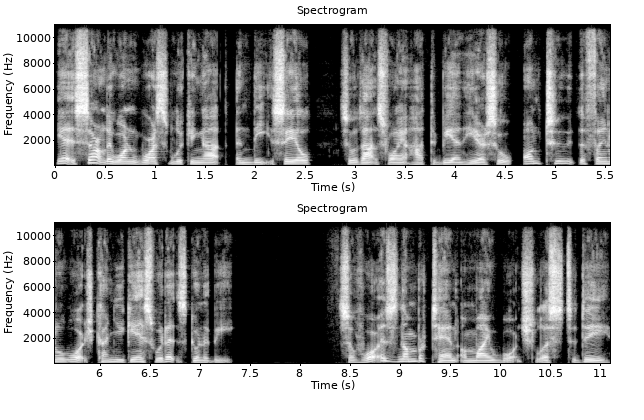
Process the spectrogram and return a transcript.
yeah, it's certainly one worth looking at in the sale. So that's why it had to be in here. So on to the final watch. Can you guess what it's going to be? So what is number 10 on my watch list today?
